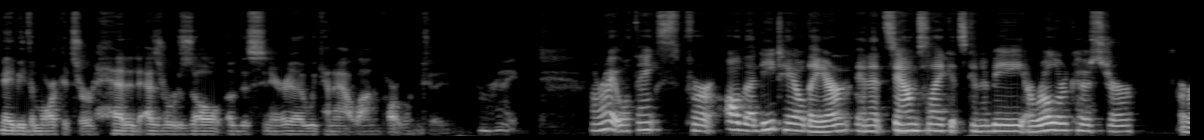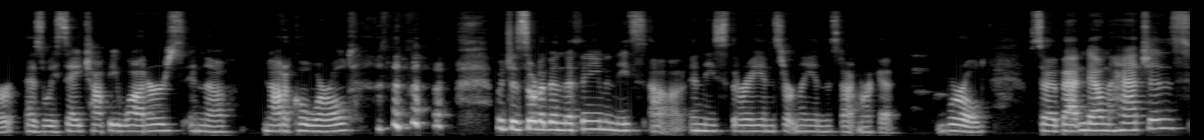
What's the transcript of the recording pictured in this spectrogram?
maybe the markets are headed as a result of this scenario we kind of outlined in part one and two. All right. All right. Well, thanks for all the detail there. And it sounds like it's going to be a roller coaster, or as we say, choppy waters in the nautical world, which has sort of been the theme in these uh, in these three, and certainly in the stock market world. So batten down the hatches,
